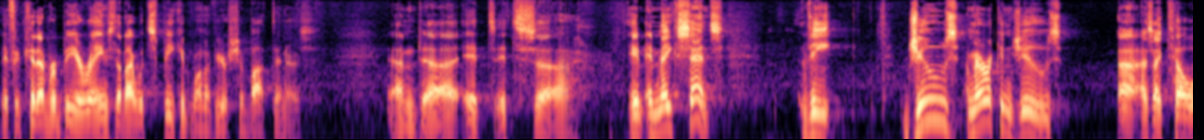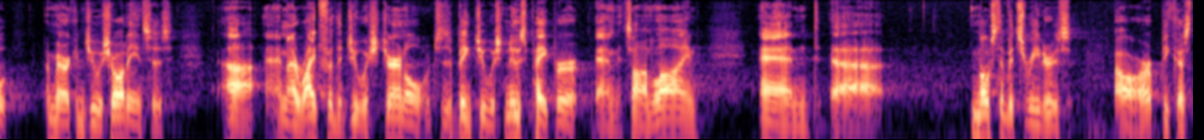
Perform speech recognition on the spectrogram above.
if it could ever be arranged, that I would speak at one of your Shabbat dinners and uh, it, it's, uh, it, it, makes sense. The Jews, American Jews, as I tell American Jewish audiences, uh, and I write for the Jewish Journal, which is a big Jewish newspaper, and it's online, and uh, most of its readers are, because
